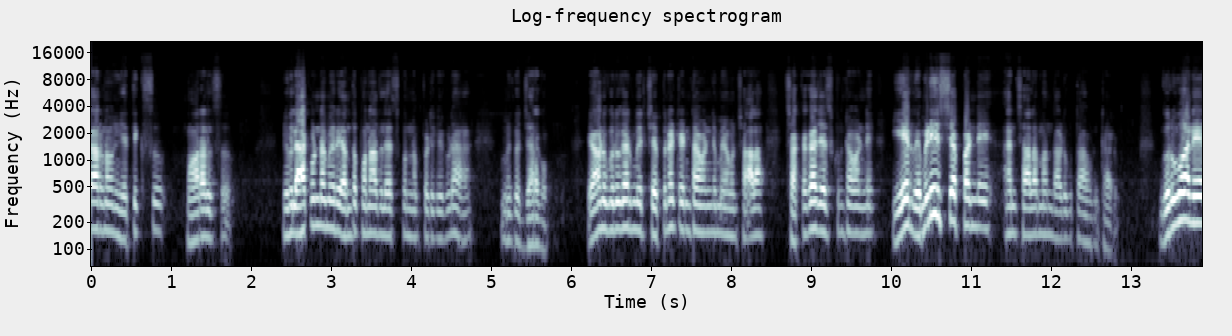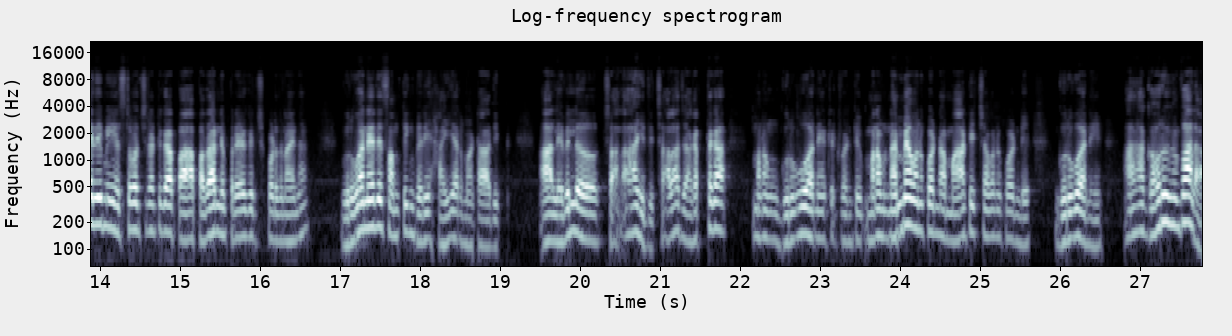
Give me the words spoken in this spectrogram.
కారణం ఎథిక్స్ మారల్స్. ఇవి లేకుండా మీరు ఎంత పునాదులు వేసుకున్నప్పటికీ కూడా మీకు జరగవు. ఏమన్నా గురుగారు మీరు చెప్పినట్టు వింటామండి మేము చాలా చక్కగా చేసుకుంటామండి. ఏ రెమెడీస్ చెప్పండి అని చాలామంది అడుగుతూ ఉంటారు. గురువు అనేది మీ ఇష్టం వచ్చినట్టుగా ఆ పదాన్ని ప్రయోగించకూడదు నాయన. గురువు అనేది సంథింగ్ వెరీ హై అనమాట అది. ఆ లెవెల్లో చాలా ఇది చాలా జాగ్రత్తగా మనం గురువు అనేటటువంటి మనం నమ్మామనుకోండి ఆ మాట ఇచ్చామనుకోండి గురువు అని ఆ గౌరవం ఇవ్వాలా?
